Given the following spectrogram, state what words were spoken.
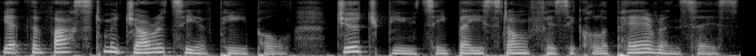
Yet the vast majority of people judge beauty based on physical appearances.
